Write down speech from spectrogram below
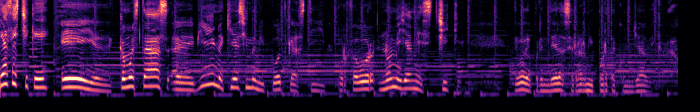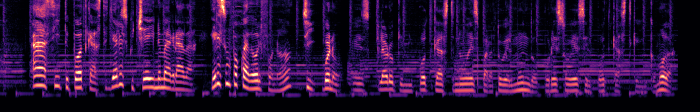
¿qué haces chique? Hey, eh, ¿cómo estás? Eh, bien, aquí haciendo mi podcast y por favor no me llames chique. Debo de aprender a cerrar mi puerta con llave, carajo. Ah, sí, tu podcast, ya lo escuché y no me agrada. Eres un poco Adolfo, ¿no? Sí, bueno, es claro que mi podcast no es para todo el mundo, por eso es el podcast que incomoda.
